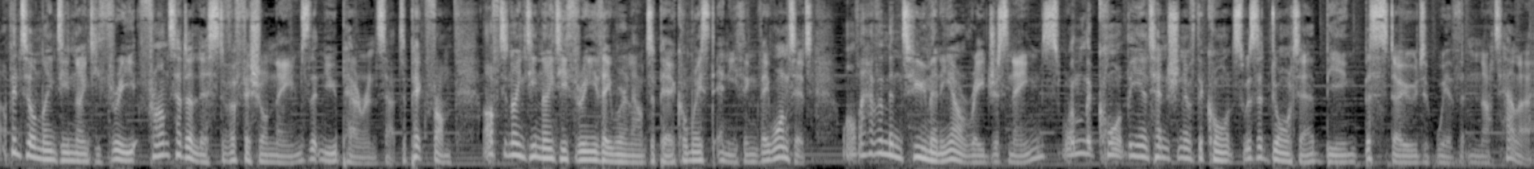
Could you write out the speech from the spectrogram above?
Up until 1993, France had a list of official names that new parents had to pick from. After 1993, they were allowed to pick almost anything they wanted. While there haven't been too many outrageous names, one that caught the attention of the courts was a daughter being bestowed with Nutella.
